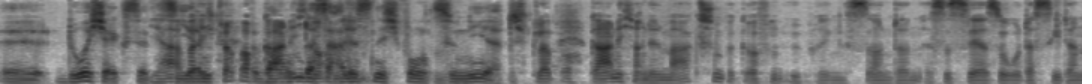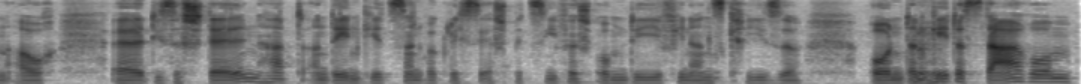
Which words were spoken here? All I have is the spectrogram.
äh, durchexerzieren, ja, warum das alles den, nicht funktioniert. Ich glaube auch gar nicht an den Marxischen Begriffen übrigens, sondern es ist ja so, dass sie dann auch äh, diese Stellen hat, an denen geht es dann wirklich sehr spezifisch um die Finanzkrise. Und dann mhm. geht es darum,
